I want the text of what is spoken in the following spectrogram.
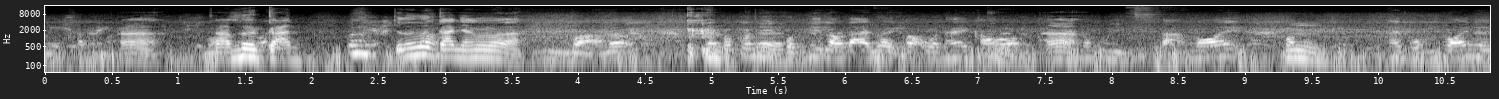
เนื้อค่าน้ำมันอ่าตามเรื่องการจะดำเนินการยังไงล่ะหว่าแล้วแล้วมันก็มีเออผลที่เราได้ด้วยก็โอนให้เขาอ่าให้น้องอีกสามร้อยอืมให้ผมร้อยหนึ่ง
